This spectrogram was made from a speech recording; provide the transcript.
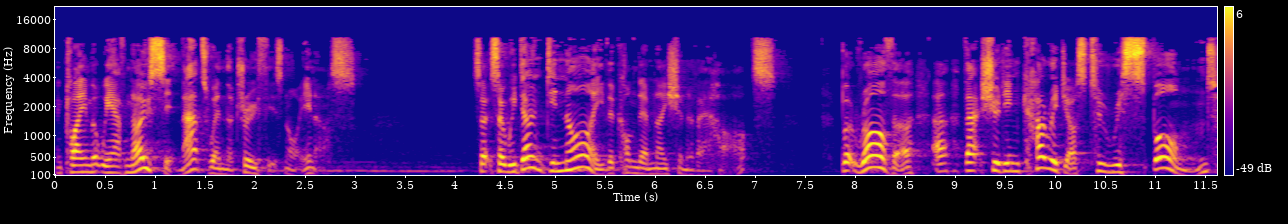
and claim that we have no sin, that's when the truth is not in us. So, so we don't deny the condemnation of our hearts but rather uh, that should encourage us to respond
